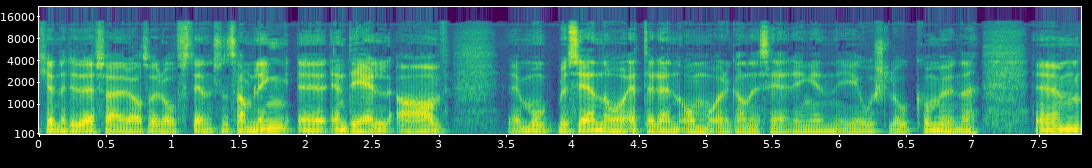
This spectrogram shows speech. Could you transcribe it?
kjenner til det, så er altså Rolf Stenersens samling en del av Munch-museet nå etter den omorganiseringen i Oslo kommune. Ehm,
